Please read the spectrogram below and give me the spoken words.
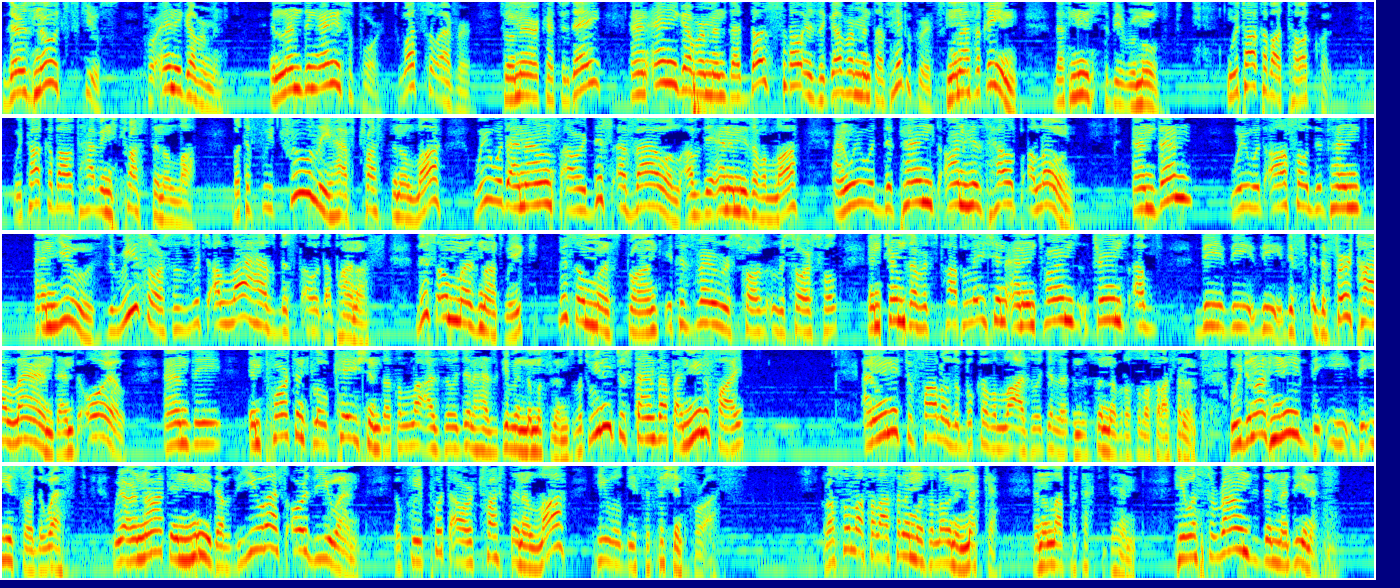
There is no excuse for any government in lending any support whatsoever to America today, and any government that does so is a government of hypocrites, munafiqeen, that needs to be removed. We talk about tawakkul. We talk about having trust in Allah. But if we truly have trust in Allah, we would announce our disavowal of the enemies of Allah, and we would depend on His help alone. And then we would also depend and use the resources which Allah has bestowed upon us. This ummah is not weak. This ummah is strong. It is very resource- resourceful in terms of its population and in terms, terms of the, the, the, the, the fertile land and the oil and the important location that Allah Azza wa has given the Muslims. But we need to stand up and unify and we need to follow the book of Allah Azza wa and the Sunnah of Rasulullah Sallallahu. We do not need the, e- the East or the West. We are not in need of the US or the UN. If we put our trust in Allah, He will be sufficient for us. Rasulullah Sallallahu was alone in Mecca and Allah protected him. He was surrounded in Medina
